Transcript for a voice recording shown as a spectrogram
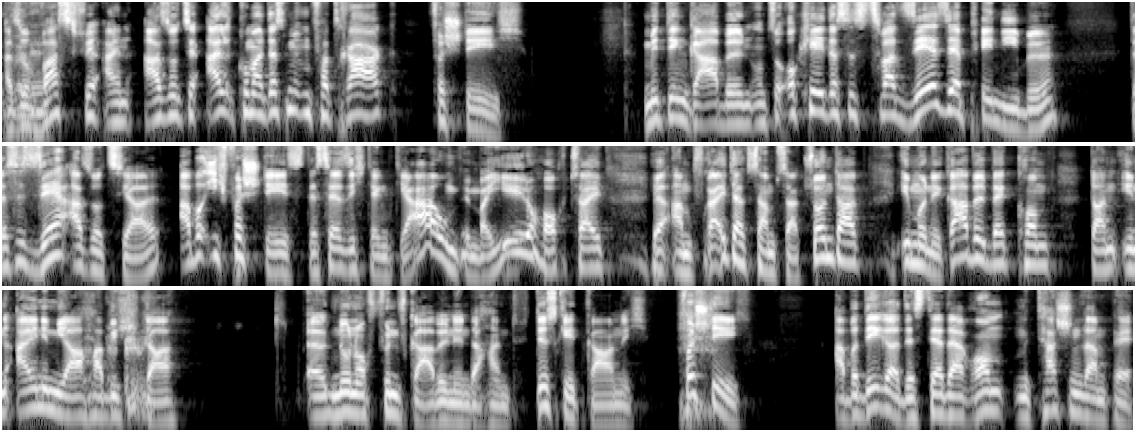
Also Weil- was für ein asozial, guck mal, das mit dem Vertrag verstehe ich. Mit den Gabeln und so. Okay, das ist zwar sehr, sehr penibel, das ist sehr asozial, aber ich verstehe es, dass er sich denkt, ja, und wenn bei jeder Hochzeit ja am Freitag, Samstag, Sonntag immer eine Gabel wegkommt, dann in einem Jahr habe ich da äh, nur noch fünf Gabeln in der Hand. Das geht gar nicht. Verstehe ich. Aber Digga, dass der da Raum mit Taschenlampe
